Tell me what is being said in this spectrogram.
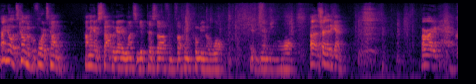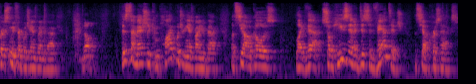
I know it's coming before it's coming. How am I going to stop a guy who wants to get pissed off and fucking put me into the wall? Get damage in the wall. All right, let's try that again. All right, Chris, do me favor, put your hands behind your back. No, This time, actually comply, put your hands behind your back. Let's see how it goes like that. So he's at a disadvantage. Let's see how Chris acts.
